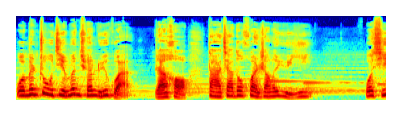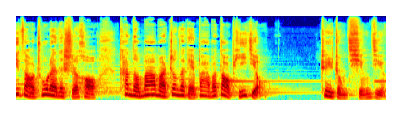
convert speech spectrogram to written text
我们住进温泉旅馆，然后大家都换上了浴衣。我洗澡出来的时候，看到妈妈正在给爸爸倒啤酒。这种情景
